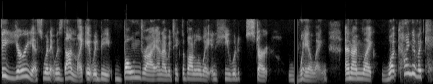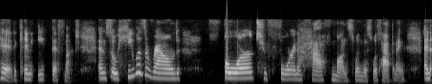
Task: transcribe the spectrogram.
furious when it was done. Like it would be bone dry and I would take the bottle away and he would start wailing. And I'm like, what kind of a kid can eat this much? And so he was around four to four and a half months when this was happening. And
